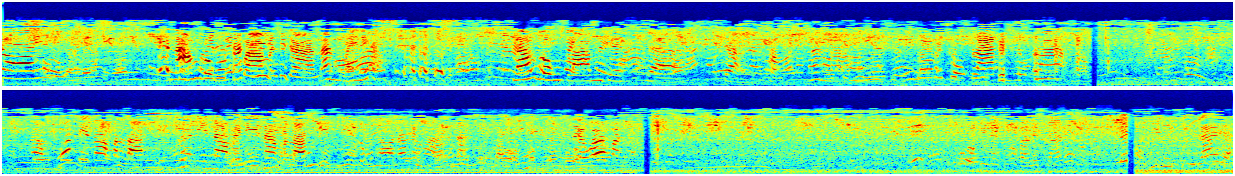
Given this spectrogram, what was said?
หน่อยเนี่ยน้ำลงปลามันจะนั่นไหมเนี่ยน้ำลงปลามันจะจะจะทำนั่นนี่นี่มันโชว์ปลาโชว์ปลาน้ำพ่นนี่น้ำมันหลากแล้วนี่น้ำไอ้นี่น้ำมันหลากเด็ดเนี่ยมันนอนนั่นแหละแต่ว่ามันเอ๊ะของพี่เล็กของเล็กนะได้หรอเล็กของพี่นี่กี่ไร่อะ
